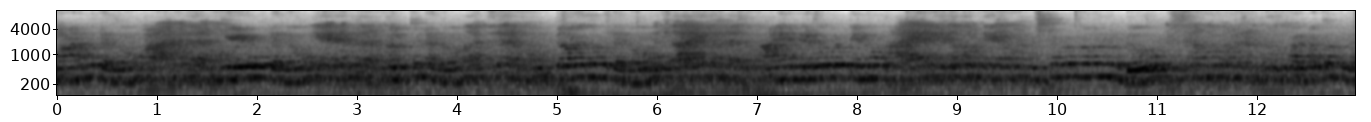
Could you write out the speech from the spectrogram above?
మానవులను కేడులను ఉద్దాయుధములను ఆయన విరగొట్టెను కృష్ణమృగము నుండు పర్వతముల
